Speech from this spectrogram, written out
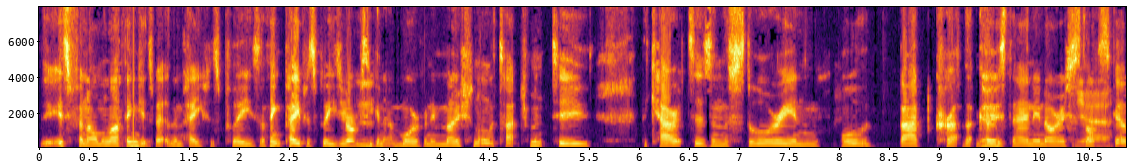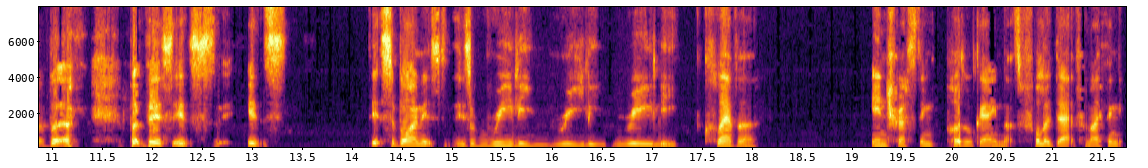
it's phenomenal. I think it's better than Papers Please. I think Papers Please you're obviously hmm. going to have more of an emotional attachment to the characters and the story and all the bad crap that goes down in Arstotzka. But but this it's it's it's sublime. It's it's a really really really clever, interesting puzzle game that's full of depth, and I think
